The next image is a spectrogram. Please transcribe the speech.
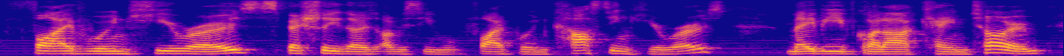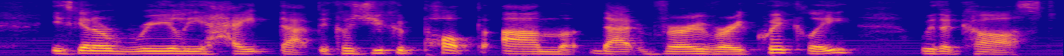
five wound heroes, especially those obviously five wound casting heroes, maybe you've got Arcane Tome, is going to really hate that because you could pop um, that very, very quickly with a cast.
